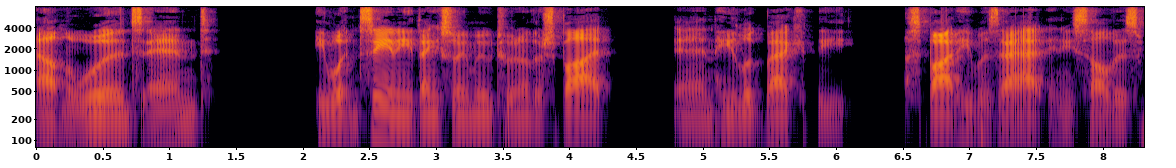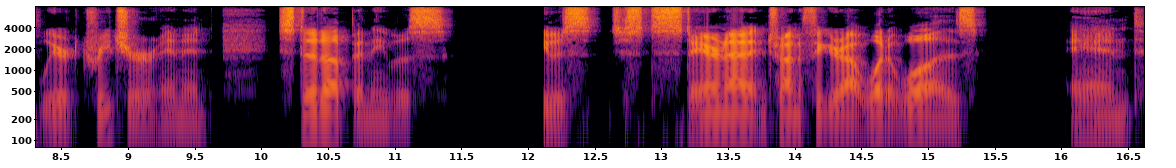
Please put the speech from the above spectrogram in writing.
out in the woods, and he wasn't seeing anything, so he moved to another spot, and he looked back at the spot he was at, and he saw this weird creature, and it stood up, and he was he was just staring at it and trying to figure out what it was, and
